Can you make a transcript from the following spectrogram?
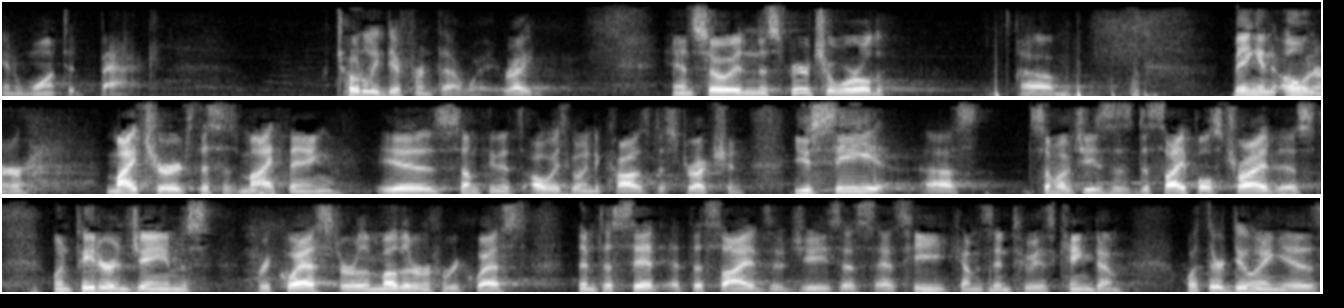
and want it back. Totally different that way, right? And so in the spiritual world, um, being an owner, my church, this is my thing, is something that's always going to cause destruction. You see uh, some of Jesus' disciples try this when Peter and James request, or the mother requests, them to sit at the sides of Jesus as he comes into his kingdom. What they're doing is,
